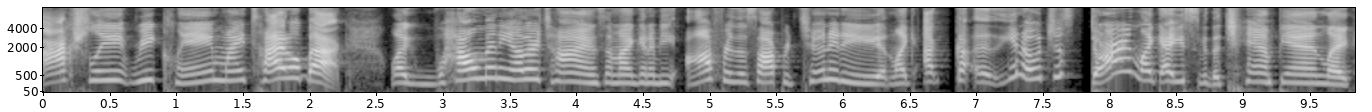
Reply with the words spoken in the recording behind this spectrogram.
actually reclaim my title back. Like, how many other times am I going to be offered this opportunity? And like, I got, uh, you know, just darn, like I used to be the champion. Like,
